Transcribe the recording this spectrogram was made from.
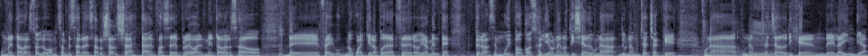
un metaverso, lo vamos a empezar a desarrollar, ya está en fase de prueba el metaverso de Facebook, no cualquiera puede acceder obviamente, pero hace muy poco salía una noticia de una, de una muchacha que, una, una muchacha de origen de la India,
